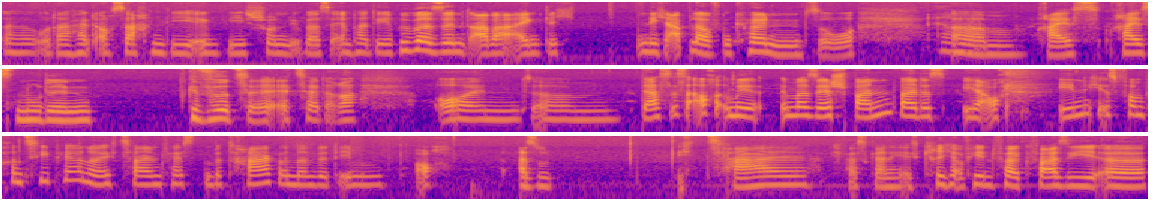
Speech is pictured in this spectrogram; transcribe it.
äh, oder halt auch Sachen, die irgendwie schon übers MHD rüber sind, aber eigentlich nicht ablaufen können. So Ja. ähm, Reis, Reisnudeln, Gewürze etc. Und ähm, das ist auch immer, immer sehr spannend, weil das ja auch ähnlich ist vom Prinzip her. Ne? Ich zahle einen festen Betrag und dann wird eben auch, also ich zahle, ich weiß gar nicht, ich kriege auf jeden Fall quasi äh,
